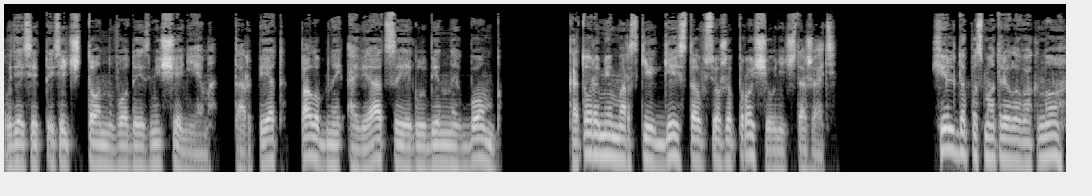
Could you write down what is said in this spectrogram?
в 10 тысяч тонн водоизмещением, торпед, палубной авиации и глубинных бомб, которыми морских гейстов все же проще уничтожать. Хильда посмотрела в окно,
